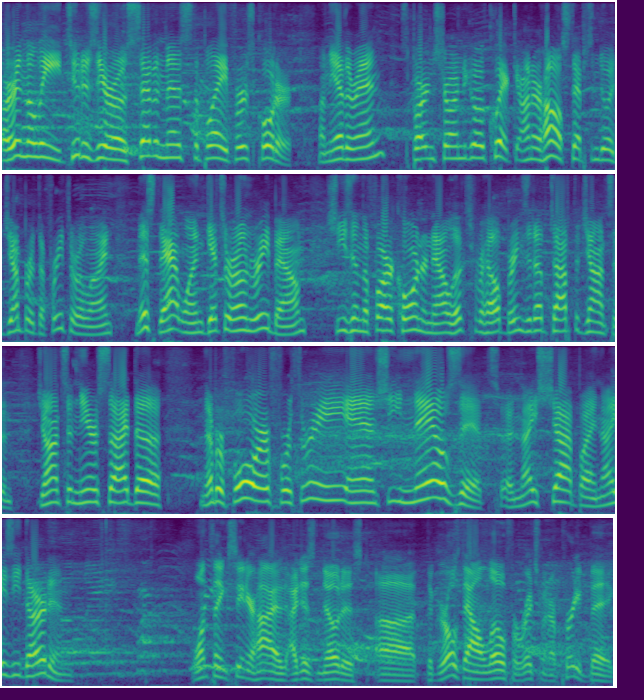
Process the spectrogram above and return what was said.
are in the lead. 2 to 0. Seven minutes to play, first quarter. On the other end, Spartans trying to go quick. Honor Hall steps into a jumper at the free throw line. Missed that one. Gets her own rebound. She's in the far corner now. Looks for help. Brings it up top to Johnson. Johnson near side to number four for three, and she nails it. A nice shot by Nizy Darden. One thing, senior high, I just noticed uh, the girls down low for Richmond are pretty big.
